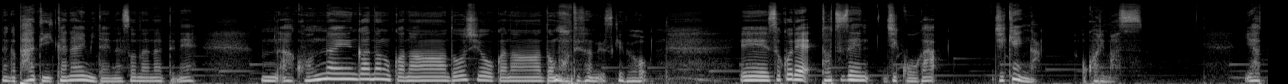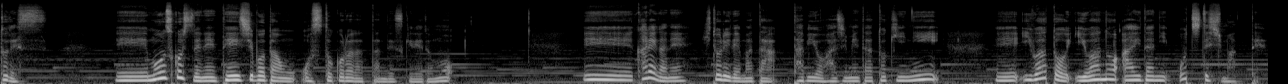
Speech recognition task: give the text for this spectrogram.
なんかパーティー行かないみたいな、そんななってね、うん、あ、こんな映画なのかなどうしようかなと思ってたんですけど、えー、そこで突然事故が、事件が起こります。やっとです。えー、もう少しでね、停止ボタンを押すところだったんですけれども、えー、彼がね、一人でまた旅を始めた時に、えー、岩と岩の間に落ちてしまって、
